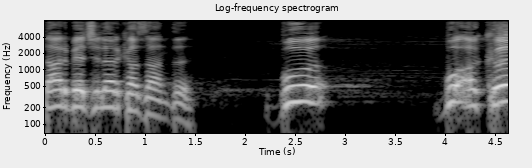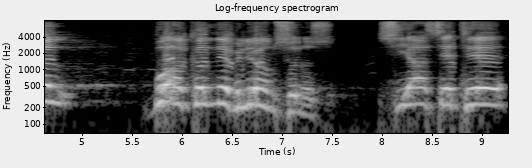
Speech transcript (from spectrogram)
darbeciler kazandı. Bu bu akıl bu akıl ne biliyor musunuz? Siyaseti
